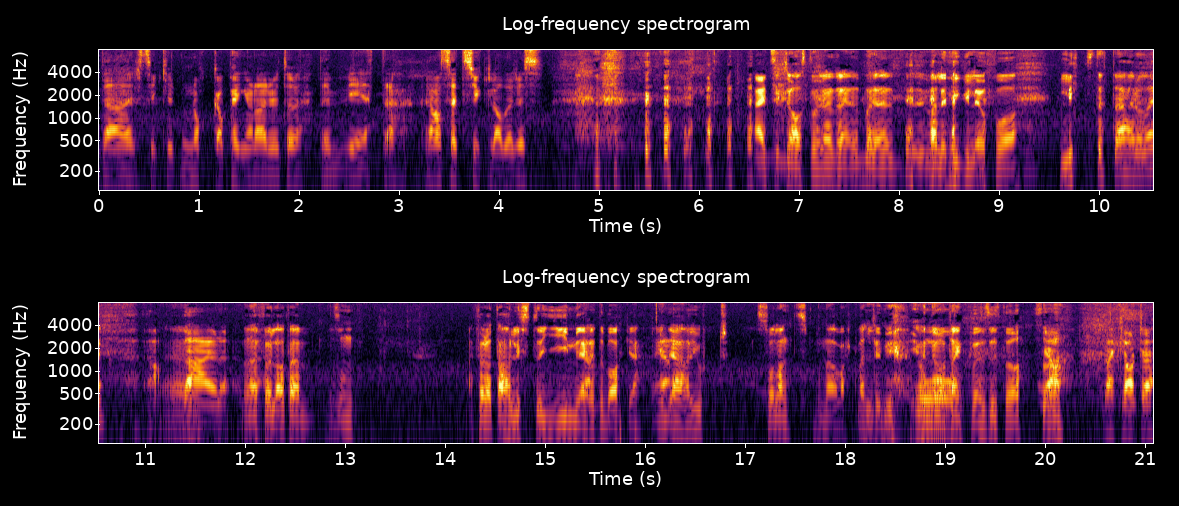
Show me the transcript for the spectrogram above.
Det er sikkert nok av penger der ute. Det vet jeg. Jeg har sett syklene deres. Jeg er ikke så kravstor. Det er bare veldig hyggelig å få litt støtte her og der. Ja, det er det. Men jeg føler at jeg sånn Jeg føler at jeg har lyst til å gi mer tilbake enn Ja. jeg har gjort så langt. Men det har vært veldig mye Jo. å tenke på i det siste. da. Så Ja, det er klart det.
